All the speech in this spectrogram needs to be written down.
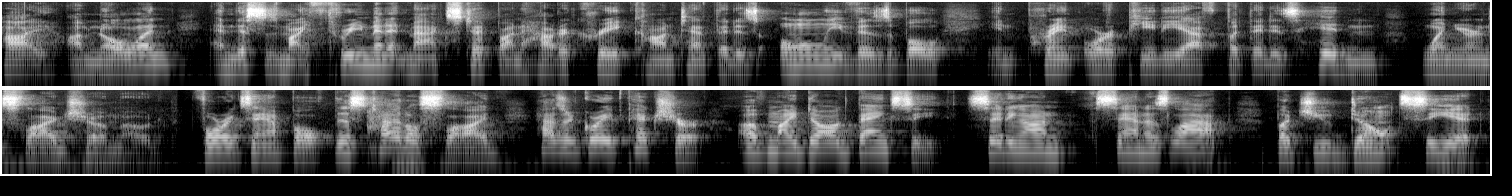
Hi, I'm Nolan, and this is my three minute max tip on how to create content that is only visible in print or a PDF, but that is hidden when you're in slideshow mode. For example, this title slide has a great picture of my dog Banksy sitting on Santa's lap, but you don't see it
